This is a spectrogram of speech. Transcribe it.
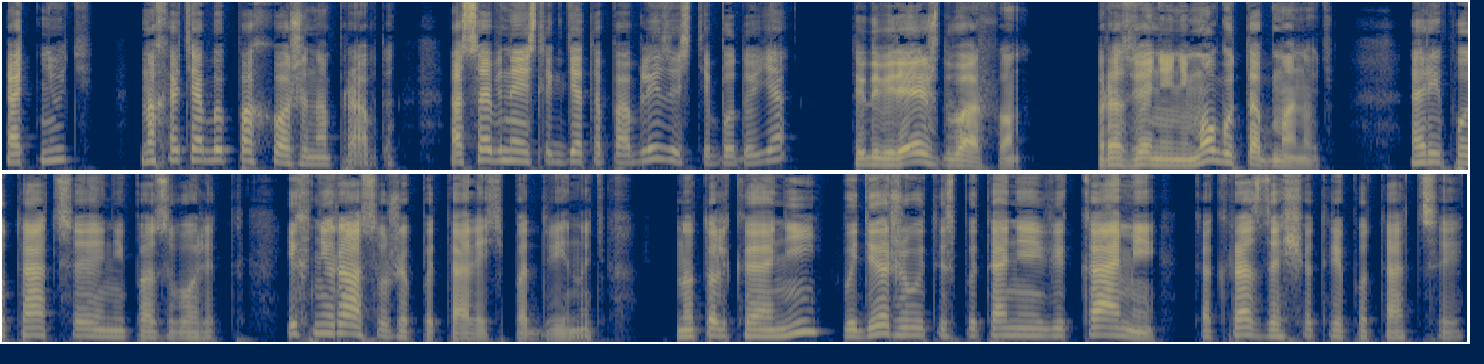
Отнюдь. Но хотя бы похоже на правду. Особенно если где-то поблизости буду я. Ты доверяешь дварфам? Разве они не могут обмануть? Репутация не позволит. Их не раз уже пытались подвинуть. Но только они выдерживают испытания веками, как раз за счет репутации.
